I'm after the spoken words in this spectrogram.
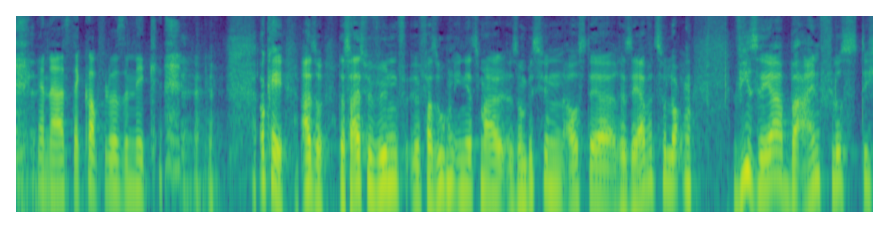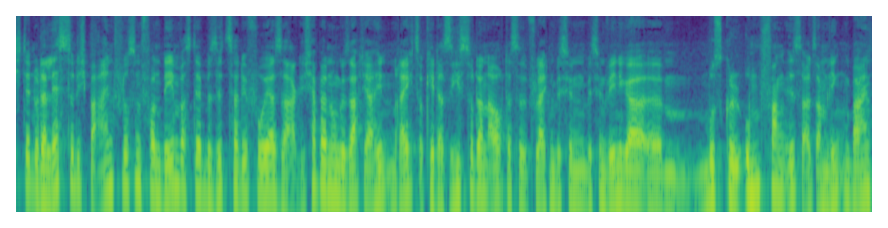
genau, ist der kopflose Nick. okay, also das heißt, wir würden äh, versuchen, ihn jetzt mal so ein bisschen aus der Reserve zu locken. Wie sehr beeinflusst dich denn oder lässt du dich beeinflussen von dem, was der Besitzer dir vorher sagt? Ich habe ja nun gesagt, ja, hinten rechts, okay, das siehst du dann auch, dass es vielleicht ein bisschen, ein bisschen weniger ähm, Muskelumfang ist als am linken Bein.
